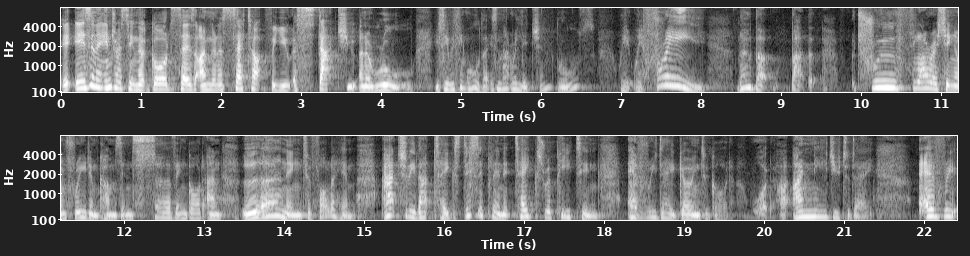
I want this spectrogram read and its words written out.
It, isn't it interesting that God says, "I'm going to set up for you a statute and a rule"? You see, we think, "Oh, that isn't that religion? Rules? We, we're free." No, but but True flourishing and freedom comes in serving God and learning to follow Him. Actually, that takes discipline. It takes repeating every day, going to God. What I need you today. Every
